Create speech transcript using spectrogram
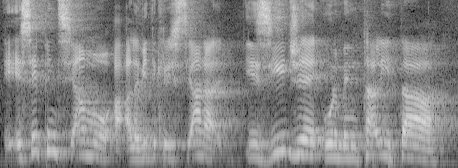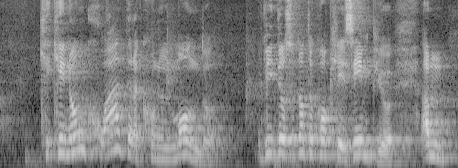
E se pensiamo alla vita cristiana, esige una mentalità che, che non quadra con il mondo. Vi do soltanto qualche esempio. Um,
